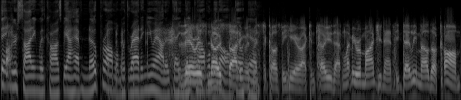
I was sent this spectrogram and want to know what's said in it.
that you're siding with Cosby. I have no problem with ratting you out, okay? No There is no siding with. Mr. Cosby here, I can tell you that. And let me remind you, Nancy, DailyMail.com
